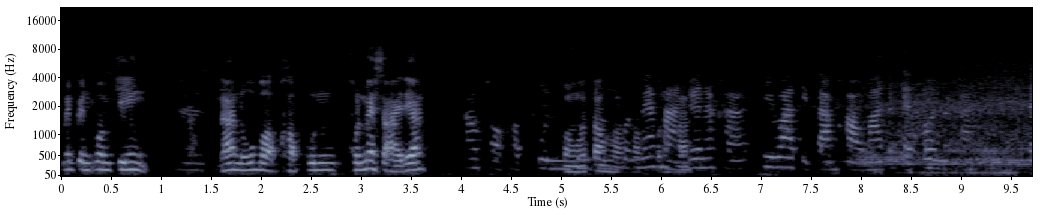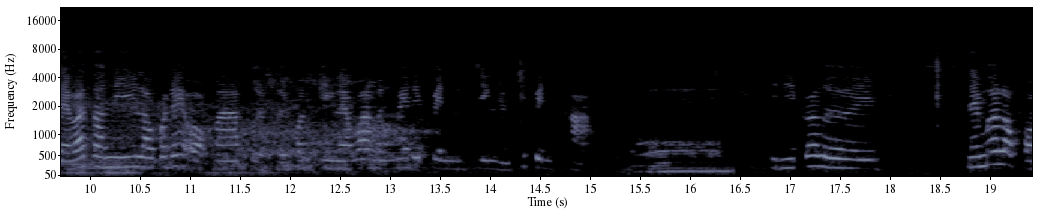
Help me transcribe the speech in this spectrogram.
ไม่เป็นความจริงค่ะนะหนูบอกขอบคุณคนแม่สายเดียวเอาขอขอบคุณผมก็ชุมชต้องนขอคนขอบแม่คุณสายครับ ด้วยนะคะ ที่ว่าติดตามข่าวมาตั้งแต่ต้นนะคะ แต่ว่าตอนนี้เราก็ได้ออกมาเปิดเผยความจริงแล้วว่ามันไม่ได้เป็นจริงอย่างที่เป็นข่าว ทีนี้ก็เลย ในเมื่อเราขอ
